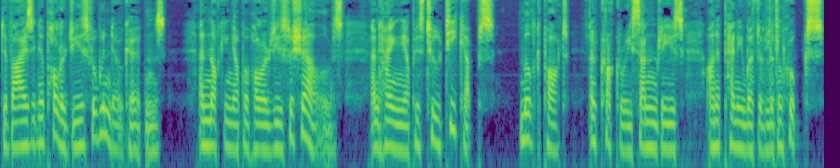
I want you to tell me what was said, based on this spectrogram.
devising apologies for window curtains, and knocking up apologies for shelves, and hanging up his two teacups, milk-pot, and crockery sundries on a pennyworth of little hooks,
